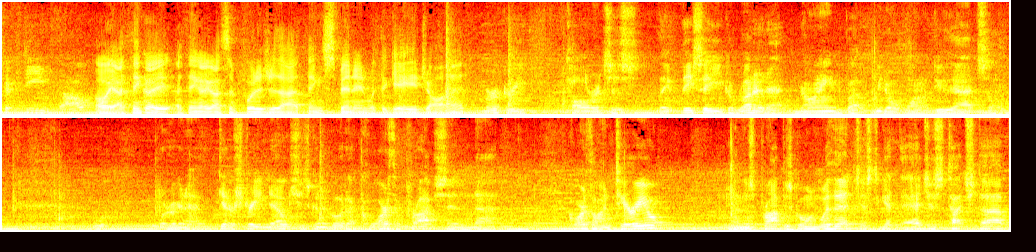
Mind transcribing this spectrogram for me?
15 thou. oh yeah i think i i think i got some footage of that thing spinning with the gauge on it mercury tolerances they, they say you can run it at nine but we don't want to do that so we're, we're gonna get her straightened out. She's gonna go to Kawartha props in uh, Kawartha Ontario. And this prop is going with it just to get the edges touched up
